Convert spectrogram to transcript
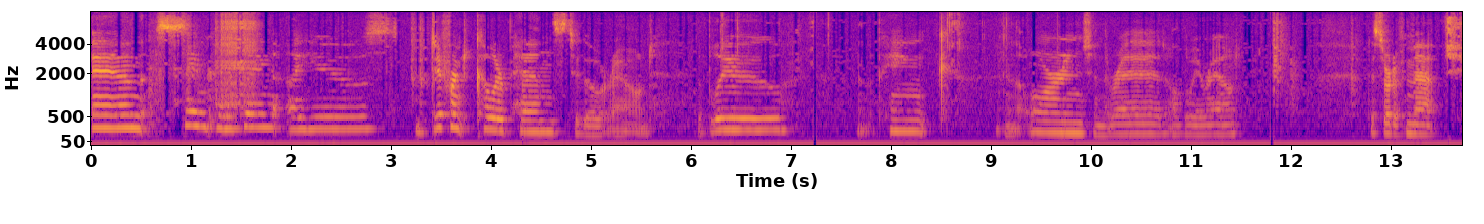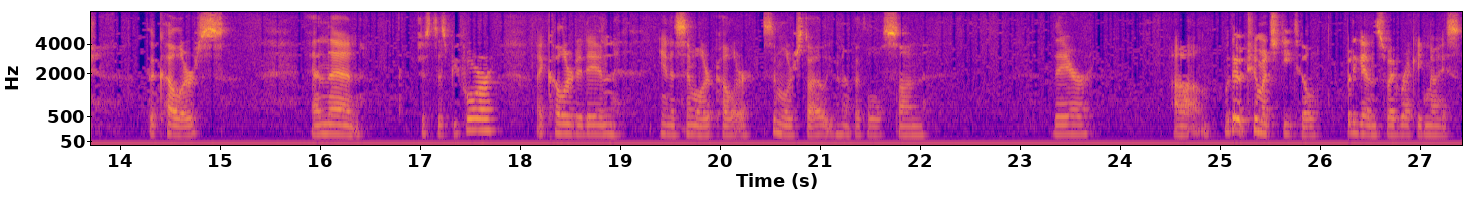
And same kind of thing, I used different color pens to go around. The blue, and the pink, and the orange, and the red, all the way around. To sort of match the colors. And then, just as before, I colored it in in a similar color, similar style, even have a little sun there, um, without too much detail, but again, so I'd recognize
